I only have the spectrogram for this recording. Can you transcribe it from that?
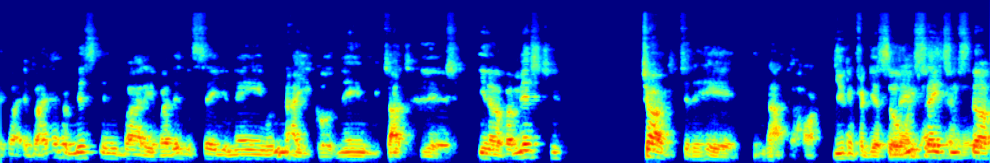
if I if I ever missed anybody, if I didn't say your name, you know how you go name and you charge it. You know, if I missed you, charge it to the head and not the heart. You can forget. So we say some stuff.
